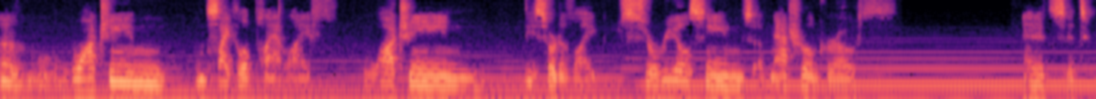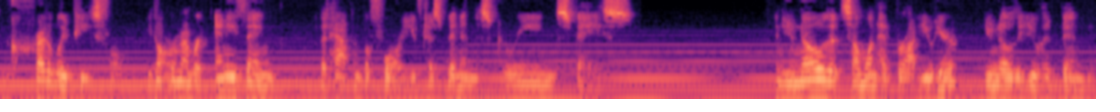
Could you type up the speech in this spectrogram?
uh, watching cycle of plant life, watching these sort of like surreal scenes of natural growth, and it's it's incredibly peaceful. You don't remember anything that happened before. You've just been in this green space. And you know that someone had brought you here. You know that you had been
